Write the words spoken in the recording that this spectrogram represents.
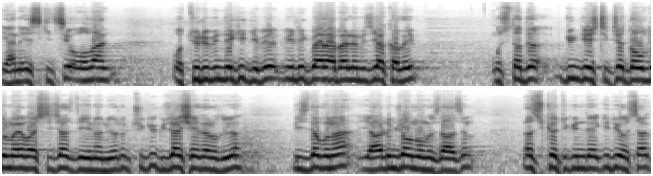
yani eskisi olan o tribündeki gibi birlik beraberliğimizi yakalayıp bu stadı gün geçtikçe doldurmaya başlayacağız diye inanıyorum. Çünkü güzel şeyler oluyor. Biz de buna yardımcı olmamız lazım. Nasıl kötü günde gidiyorsak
